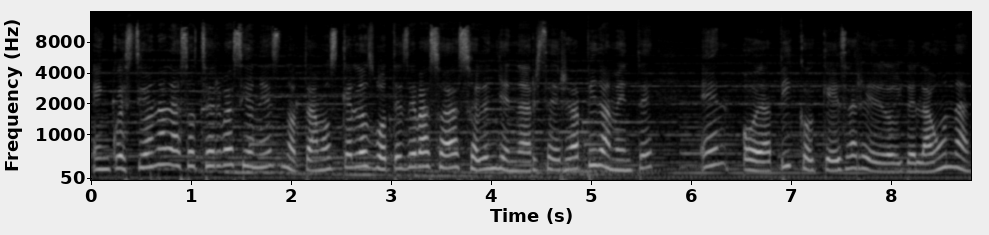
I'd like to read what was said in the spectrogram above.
en cuestión a las observaciones notamos que los botes de basura suelen llenarse rápidamente en hora pico, que es alrededor de la una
